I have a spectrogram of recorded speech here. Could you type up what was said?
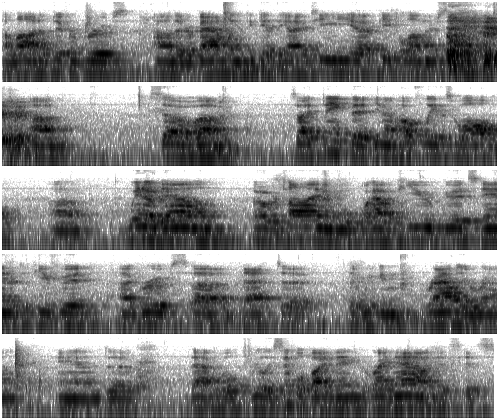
a lot of different groups uh, that are battling to get the IoT uh, people on their side. Um, so, um, So I think that, you know, hopefully this will all uh, winnow down over time and we'll, we'll have a few good standards, a few good uh, groups uh, that, uh, that we can rally around and uh, that will really simplify things. But right now, it's, it's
